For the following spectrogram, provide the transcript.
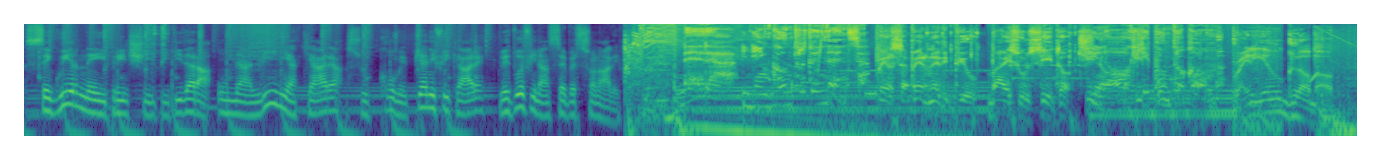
seguirne i principi ti darà una linea chiara su come pianificare le tue finanze personali. Era in controtendenza. Per saperne di più, vai sul sito cinochi.com. Radio Globo.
